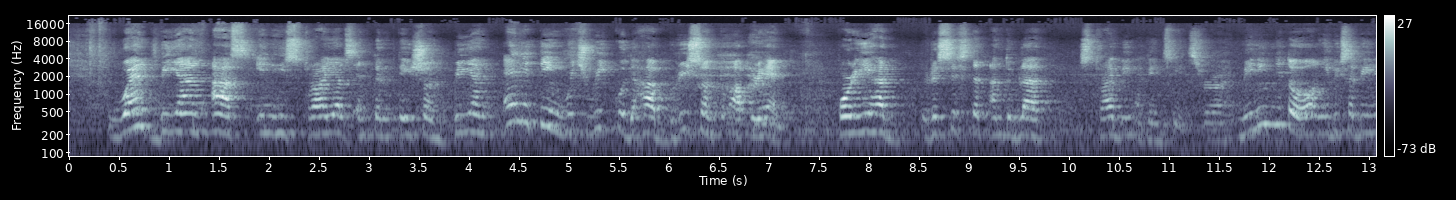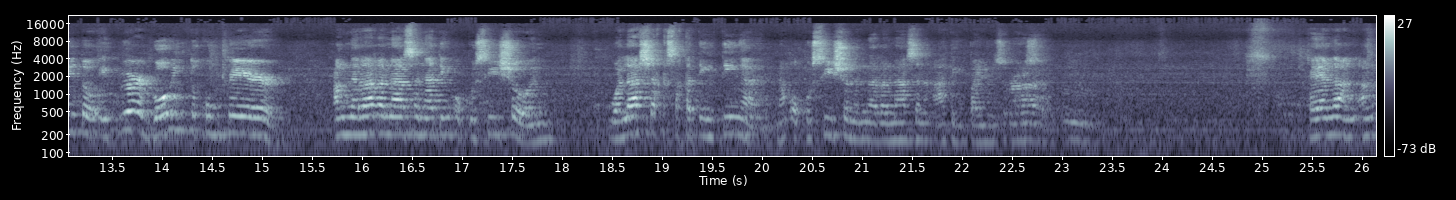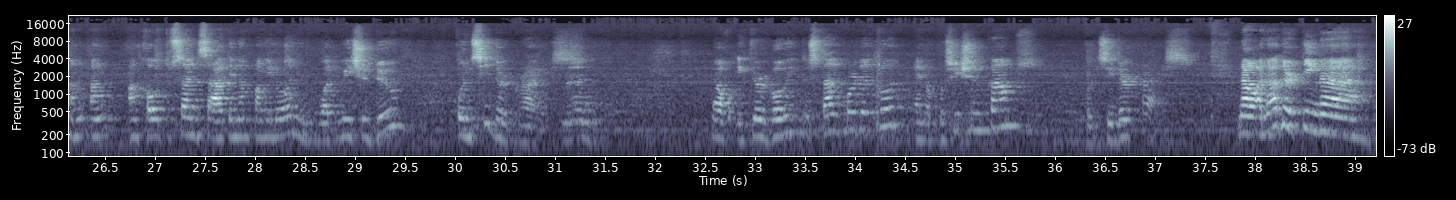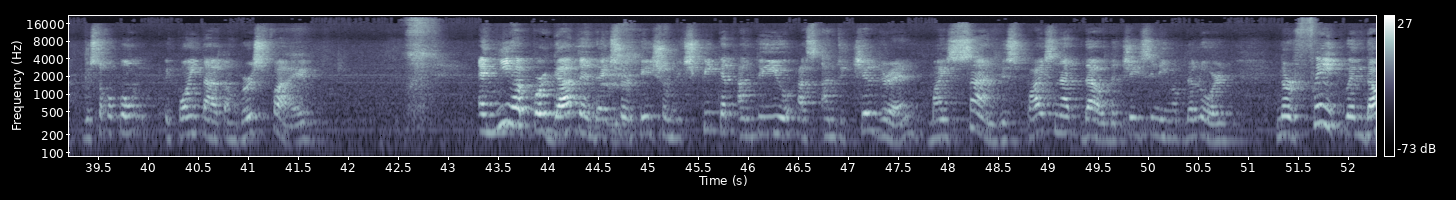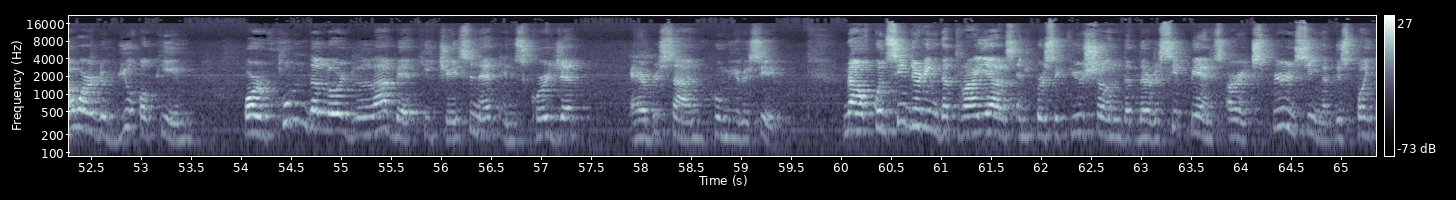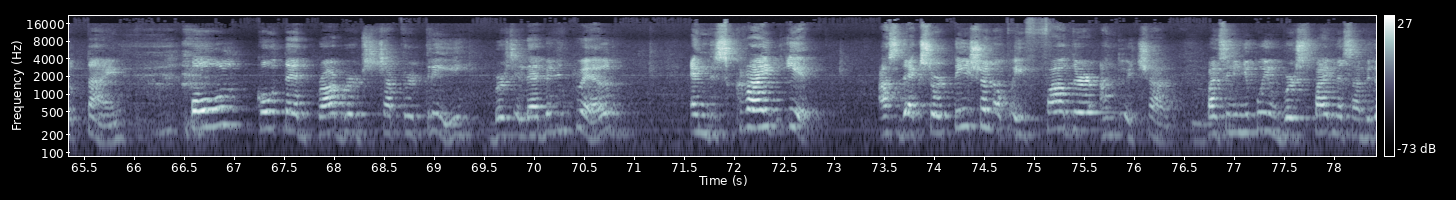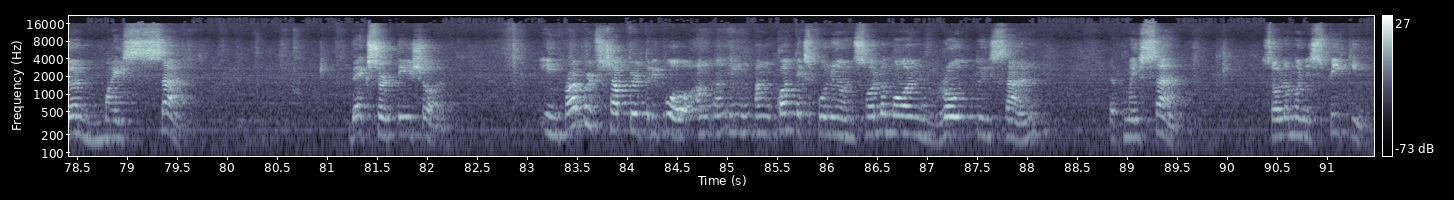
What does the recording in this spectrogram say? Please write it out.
went beyond us in His trials and temptation, beyond anything which we could have reason to apprehend. For He had resisted unto blood, striving against sin. That's right. Meaning nito, ang ibig sabihin nito, if we are going to compare ang nararanasan nating opposition, wala siya sa katingtingan ng opposition na naranasan ng ating Panginoon sa Kristo. Mm. Kaya nga, ang, ang, ang, ang, ang kautusan sa atin ng Panginoon, what we should do, consider Christ. Now, if you're going to stand for the truth and opposition comes, consider Christ. Now, another thing na gusto ko pong i-point out ang verse 5, And ye have forgotten the exhortation which speaketh unto you as unto children, My son, despise not thou the chastening of the Lord, nor faint when thou art rebuked of him, for whom the Lord loveth, he chasteneth and scourgeth every son whom he received. Now, considering the trials and persecution that the recipients are experiencing at this point of time, Paul quoted Proverbs chapter 3, verse 11 and 12, and described it as the exhortation of a father unto a child. Pansinin niyo po yung verse 5 na sabi doon, My son. The exhortation. In Proverbs chapter 3 po, ang, ang, ang, ang context po noon, Solomon wrote to his son that my son, Solomon is speaking.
